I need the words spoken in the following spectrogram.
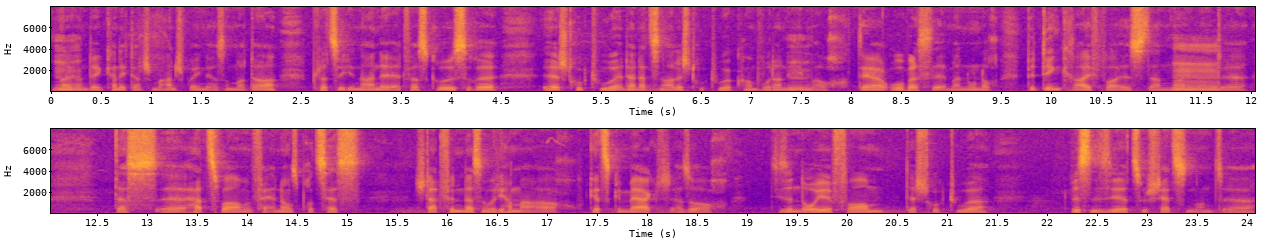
mhm. und den kann ich dann schon mal ansprechen, der ist nochmal da, plötzlich in eine etwas größere äh, Struktur, internationale Struktur kommt, wo dann mhm. eben auch der Oberste immer nur noch bedingt greifbar ist. Dann, mhm. Und äh, das äh, hat zwar einen Veränderungsprozess stattfinden lassen, aber die haben auch jetzt gemerkt, also auch diese neue Form der Struktur wissen sie sehr zu schätzen und äh,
